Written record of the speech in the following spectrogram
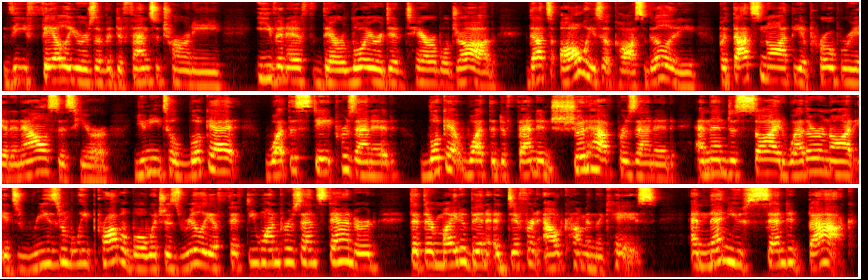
the failures of a defense attorney, even if their lawyer did a terrible job. That's always a possibility, but that's not the appropriate analysis here. You need to look at what the state presented, look at what the defendant should have presented, and then decide whether or not it's reasonably probable, which is really a 51% standard, that there might have been a different outcome in the case. And then you send it back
